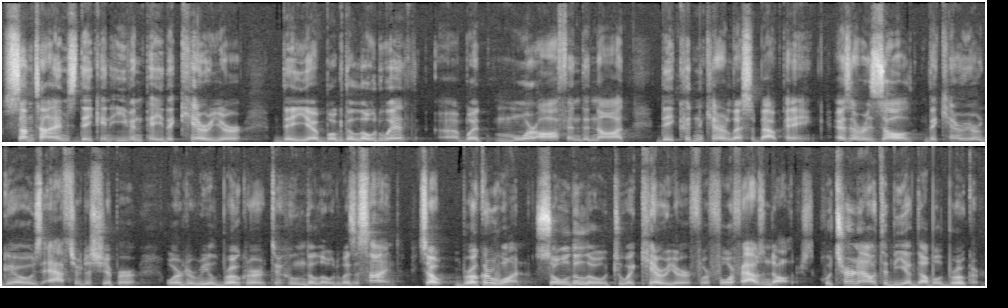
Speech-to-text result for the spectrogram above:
Sometimes they can even pay the carrier they uh, book the load with, uh, but more often than not, they couldn't care less about paying. As a result, the carrier goes after the shipper or the real broker to whom the load was assigned. So, broker 1 sold the load to a carrier for $4,000, who turned out to be a double broker.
